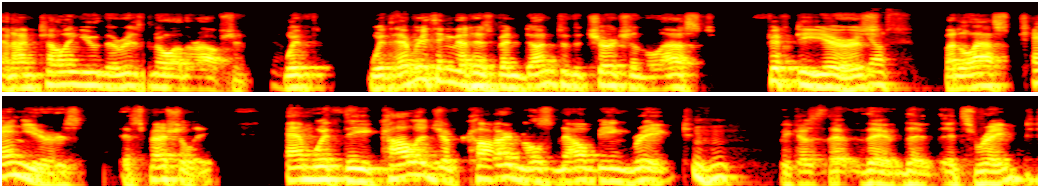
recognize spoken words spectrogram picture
And I'm telling you, there is no other option. With with everything that has been done to the church in the last 50 years, yes, but the last 10 years especially, and with the College of Cardinals now being rigged, hmm because they they they it's rigged.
